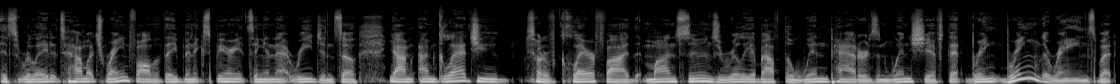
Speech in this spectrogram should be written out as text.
it's related to how much rainfall that they've been experiencing in that region. So, yeah, I'm, I'm glad you sort of clarified that monsoons are really about the wind patterns and wind shifts that bring bring the rains. But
